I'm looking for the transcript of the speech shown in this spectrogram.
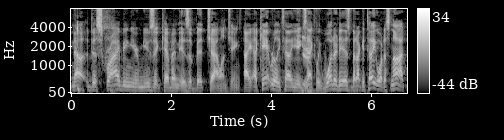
Now, describing your music, Kevin, is a bit challenging. I, I can't really tell you exactly what it is, but I can tell you what it's not.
